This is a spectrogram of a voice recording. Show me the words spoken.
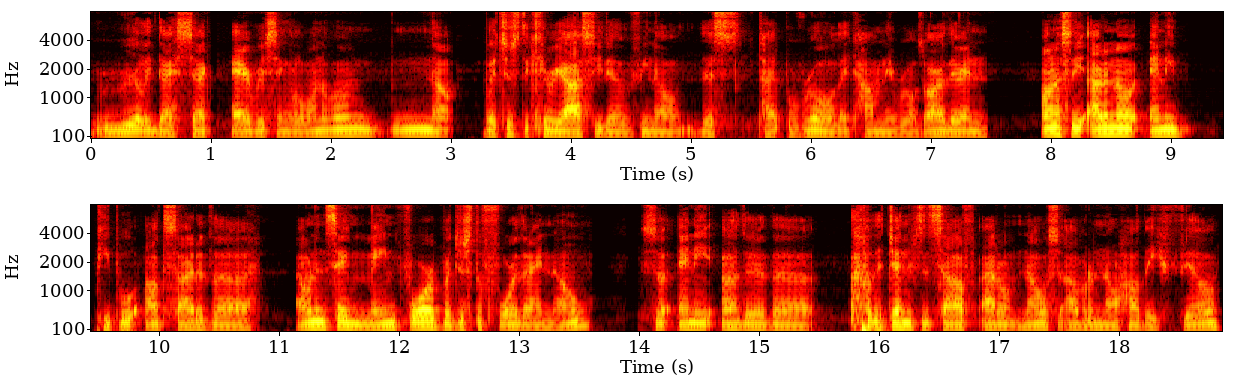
really dissect every single one of them. No, but just the curiosity of you know this type of role, like how many roles are there? And honestly, I don't know any people outside of the I wouldn't say main four, but just the four that I know. So any other the the genders itself, I don't know. So I wouldn't know how they feel.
